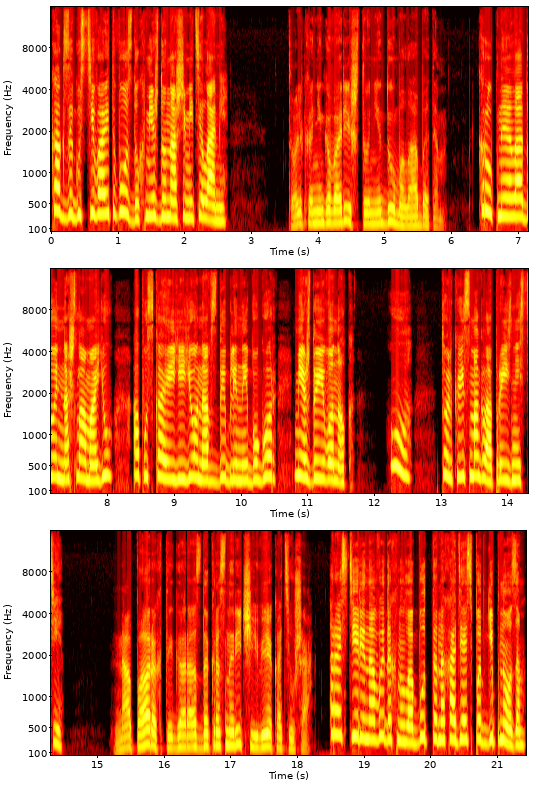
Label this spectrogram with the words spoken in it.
как загустевает воздух между нашими телами. «Только не говори, что не думала об этом». Крупная ладонь нашла мою, опуская ее на вздыбленный бугор между его ног. «О!» — только и смогла произнести. «На парах ты гораздо красноречивее, Катюша». Растерянно выдохнула, будто находясь под гипнозом.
